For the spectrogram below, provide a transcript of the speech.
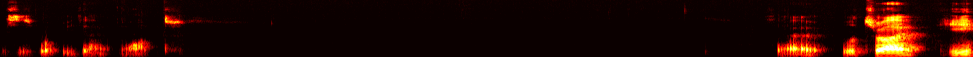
This is what we don't want. So we'll try here.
